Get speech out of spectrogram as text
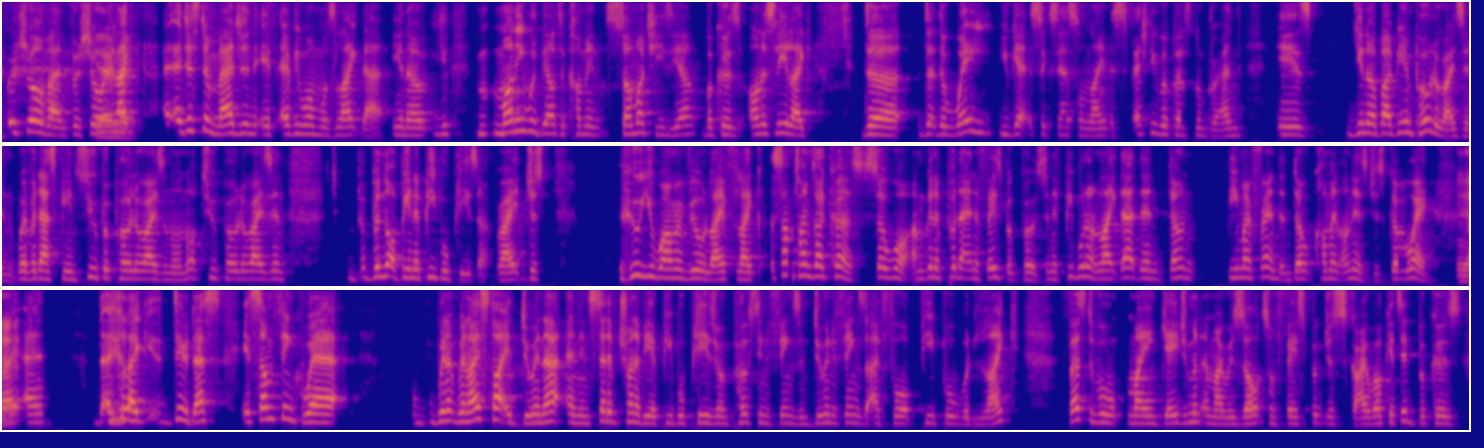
for sure, man, for sure. Yeah, like, man. And just imagine if everyone was like that. You know, you money would be able to come in so much easier because honestly, like the the, the way you get success online, especially with a personal brand, is you know by being polarizing. Whether that's being super polarizing or not too polarizing, but not being a people pleaser, right? Just who you are in real life. Like sometimes I curse. So what? I'm gonna put that in a Facebook post, and if people don't like that, then don't be my friend and don't comment on this. Just go away yeah right? And like, dude, that's it's something where when when I started doing that, and instead of trying to be a people pleaser and posting things and doing things that I thought people would like, first of all, my engagement and my results on Facebook just skyrocketed because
